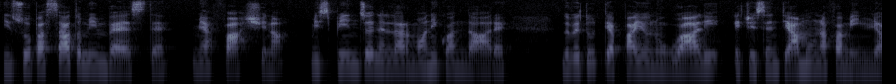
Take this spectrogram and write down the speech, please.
Il suo passato mi investe, mi affascina, mi spinge nell'armonico andare, dove tutti appaiono uguali e ci sentiamo una famiglia.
